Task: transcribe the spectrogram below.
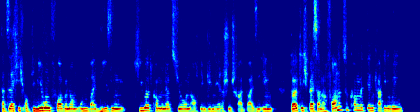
tatsächlich Optimierung vorgenommen, um bei diesen Keyword-Kombinationen, auch den generischen Schreibweisen eben deutlich besser nach vorne zu kommen mit ihren Kategorien.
